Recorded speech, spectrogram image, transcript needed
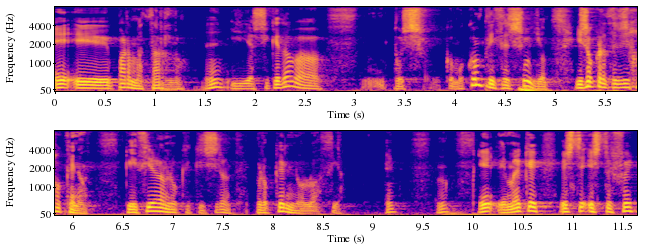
eh, eh, para matarlo. ¿eh? Y así quedaba, pues, como cómplice suyo. Y Sócrates dijo que no, que hicieran lo que quisieran, pero que él no lo hacía. ¿Eh? Eh, que este, este fue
